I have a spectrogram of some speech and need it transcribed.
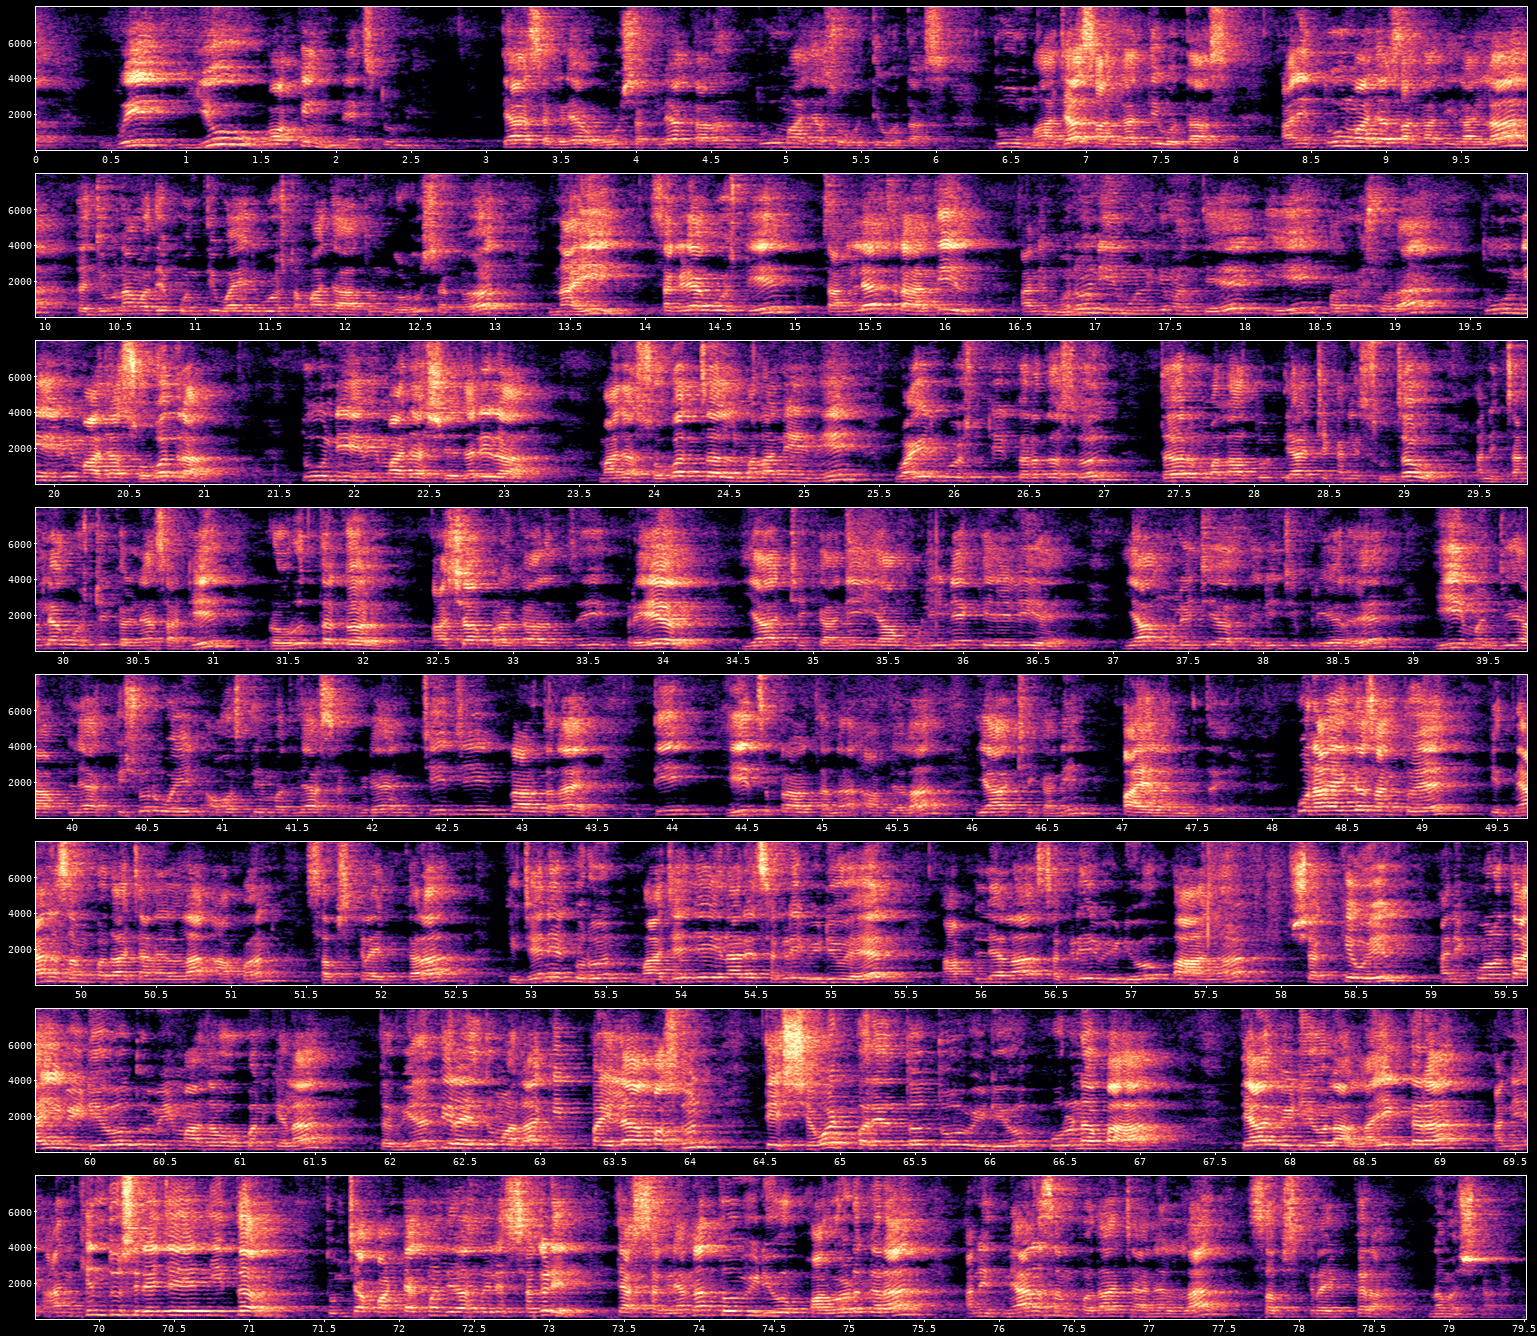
with you walking next to me त्या सगळ्या होऊ शकल्या कारण तू माझ्या सोबती होतास. तू माझ्या सांगाती होतास. आणि तू माझ्या सांगाती राहिला तर जीवनामध्ये कोणती वाईट गोष्ट माझ्या हातून घडू शकत नाही. सगळ्या गोष्टी चांगल्याच राहतील. आणि म्हणून ही मुलगी म्हणते की परमेश्वरा तू नेहमी माझ्या सोबत राहा. तू नेहमी माझ्या शेजारी राहा. माझ्यासोबत चल मला नेहमी वाईट गोष्टी करत असेल तर मला तू त्या ठिकाणी सुचव आणि चांगल्या गोष्टी करण्यासाठी प्रवृत्त कर. अशा प्रकारची प्रेयर या ठिकाणी या मुलीने केलेली आहे. या मुलीची असलेली जी प्रेयर आहे ही म्हणजे आपल्या किशोरवयीन अवस्थेमधल्या सगळ्यांची जी प्रार्थना आहे ती हीच प्रार्थना आपल्याला या ठिकाणी पाहायला मिळते पुन्हा एकदा सांगतोय की ज्ञानसंपदा चॅनलला आपण सबस्क्राईब करा. की जेणेकरून माझे जे येणारे सगळे व्हिडिओ आहेत आपल्याला सगळे व्हिडिओ पाहणं शक्य होईल. आणि कोणताही व्हिडिओ तुम्ही माझा ओपन केला तर विनंती राहील तुम्हाला की पहिल्यापासून ते शेवटपर्यंत तो व्हिडिओ पूर्ण पहा. त्या व्हिडिओला लाईक करा आणि आणखीन दुसरे जे इतर तुमच्या कॉन्टॅक्टमध्ये असलेले सगळे त्या सगळ्यांना तो व्हिडिओ फॉरवर्ड करा आणि ज्ञानसंपदा चॅनलला सबस्क्राईब करा. नमस्कार.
